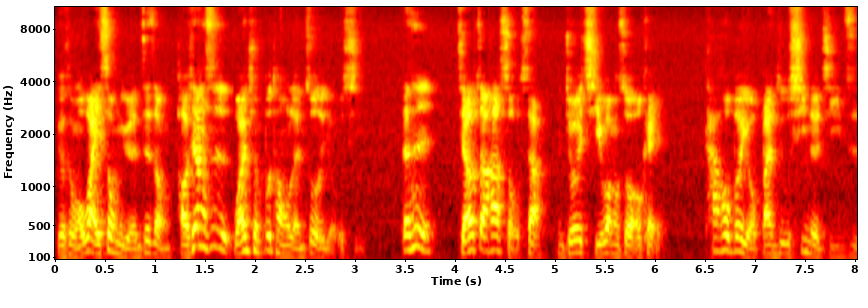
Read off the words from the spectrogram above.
有什么外送员这种，好像是完全不同人做的游戏。但是只要抓他手上，你就会期望说，OK，他会不会有搬出新的机制？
